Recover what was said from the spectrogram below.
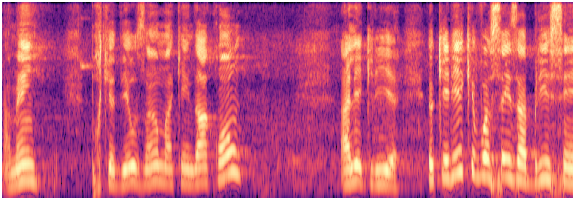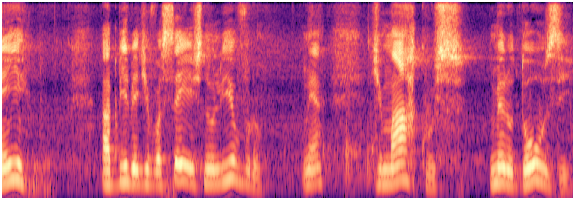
amém? Porque Deus ama quem dá com alegria. Eu queria que vocês abrissem aí a Bíblia de vocês no livro né, de Marcos, número 12.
